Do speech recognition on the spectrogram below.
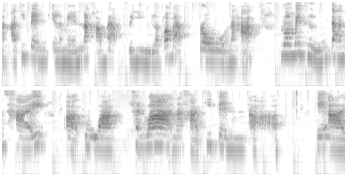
นะคะที่เป็น Element นะคะแบบฟรีแล้วก็แบบโปรนะคะรวมไปถึงการใช้ตัว Canva นะคะที่เป็น AI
